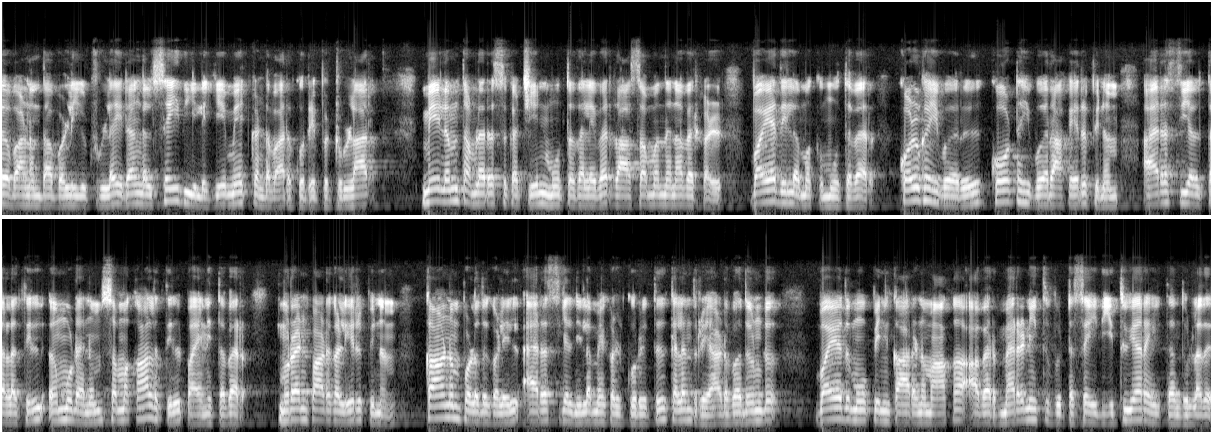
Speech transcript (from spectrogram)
தேவானந்தா வெளியிட்டுள்ள இரங்கல் செய்தியிலேயே மேற்கண்டவாறு குறிப்பிட்டுள்ளார். மேலும் தமிழரசு கட்சியின் மூத்த தலைவர் ரா. சம்பந்தன் அவர்கள் வயதில் எமக்கு மூத்தவர் கொள்கை வேறு கோட்டை வேறாக இருப்பினும் அரசியல் தளத்தில் எம்முடனும் சமகாலத்தில் பயணித்தவர். முரண்பாடுகள் இருப்பினும் காணும் பொழுதுகளில் அரசியல் நிலைமைகள் குறித்து கலந்துரையாடுவதுண்டு. வயது மூப்பின் காரணமாக அவர் மரணித்து விட்ட செய்தி துயரை தந்துள்ளது.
